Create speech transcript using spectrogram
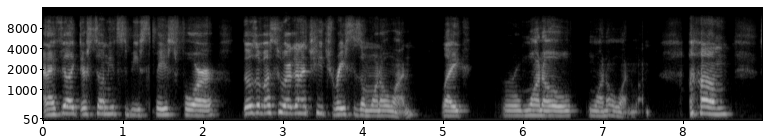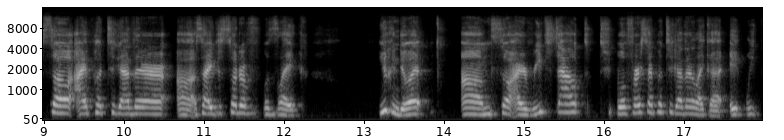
And I feel like there still needs to be space for those of us who are going to teach racism 101, like 10111. Um, so I put together. Uh, so I just sort of was like, you can do it um, so I reached out to, well, first I put together like a eight week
